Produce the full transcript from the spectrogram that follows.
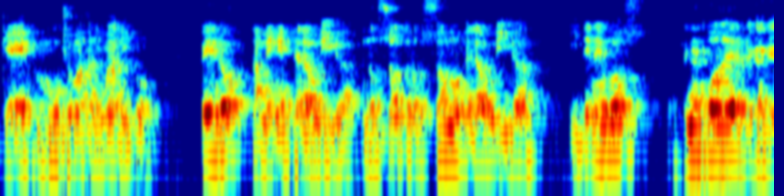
que es mucho más animálico. Pero también está el auriga. Nosotros somos el auriga y tenemos Explica- un poder- qué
